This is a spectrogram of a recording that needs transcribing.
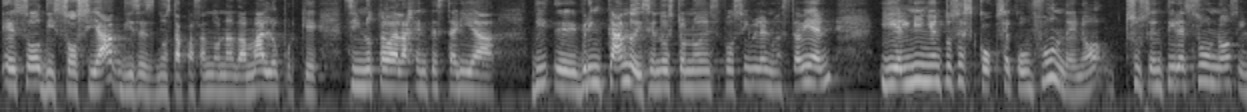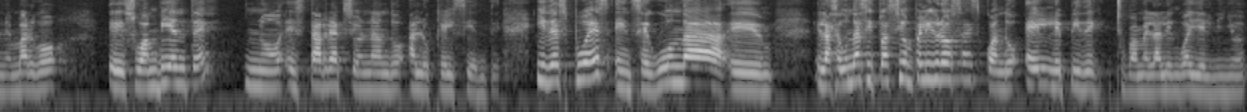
eso disocia, dices, no está pasando nada malo, porque si no toda la gente estaría eh, brincando diciendo esto no es posible, no está bien. Y el niño entonces se confunde, ¿no? Su sentir es uno, sin embargo, eh, su ambiente no está reaccionando a lo que él siente. Y después, en segunda, eh, la segunda situación peligrosa es cuando él le pide chupame la lengua y el niño,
